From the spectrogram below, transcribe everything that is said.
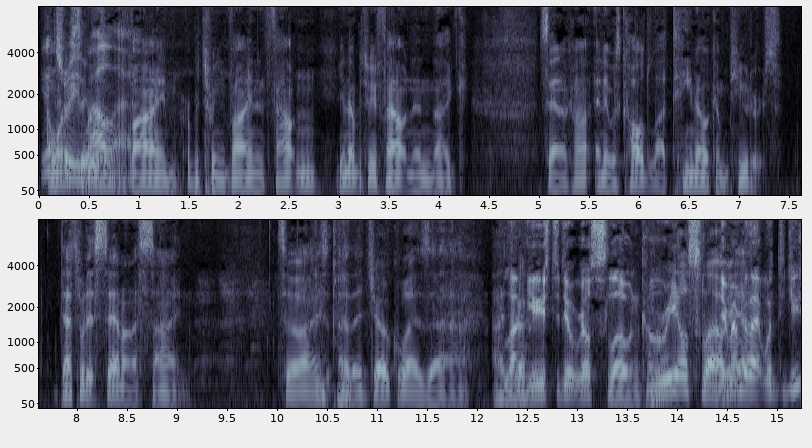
He I looks want to really say well it was on there. Vine or between Vine and Fountain. You know, between Fountain and like Santa Con, and it was called Latino Computers. That's what it said on a sign. So I, Okay. uh, the joke was uh, I La- drove- you used to do it real slow and calm. real slow. Do you remember yeah. that? What, did you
